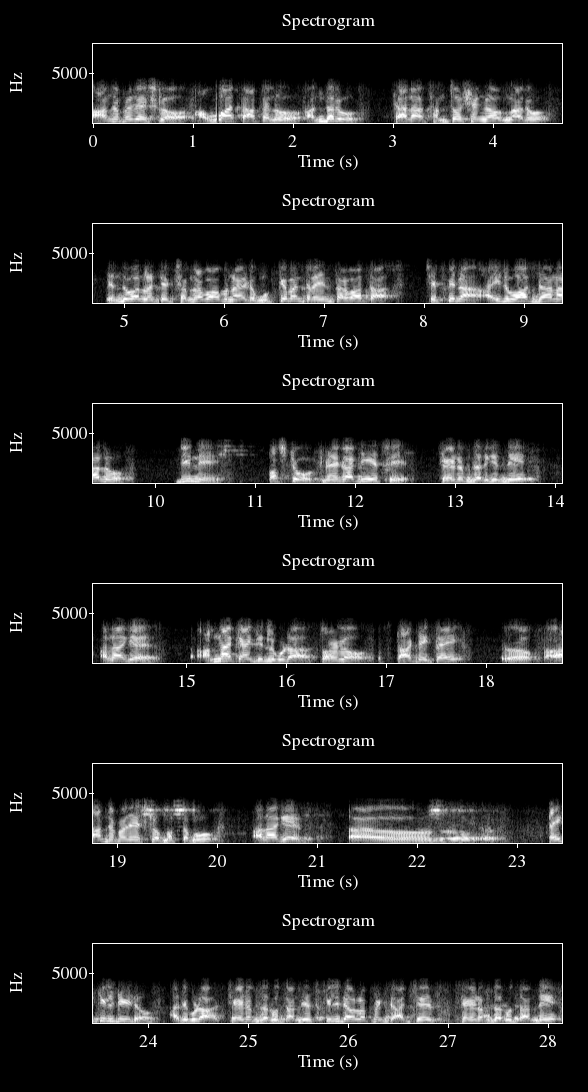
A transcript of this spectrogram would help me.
ఆంధ్రప్రదేశ్లో అవ్వ తాతలు అందరూ చాలా సంతోషంగా ఉన్నారు. ఎందువల్లంటే చంద్రబాబు నాయుడు ముఖ్యమంత్రి అయిన తర్వాత చెప్పిన ఐదు వాగ్దానాలు దీన్ని ఫస్ట్ మెగా డిఎస్సి చేయడం జరిగింది. అలాగే అన్నా క్యాంటీన్లు కూడా త్వరలో స్టార్ట్ అవుతాయి. ఆంధ్రప్రదేశ్లో మొత్తము. అలాగే టైటిల్ డీడ్ అది కూడా చేయడం జరుగుతుంది. స్కిల్ డెవలప్మెంట్ అది చే- చేయడం జరుగుతుంది.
